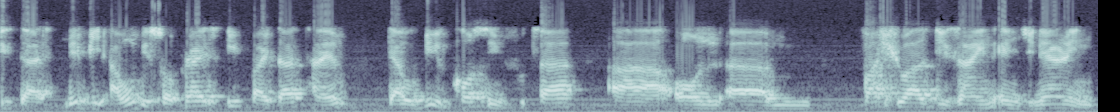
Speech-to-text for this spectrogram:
is that maybe I won't be surprised if by that time there will be a course in FUTA uh, on um, virtual design engineering,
